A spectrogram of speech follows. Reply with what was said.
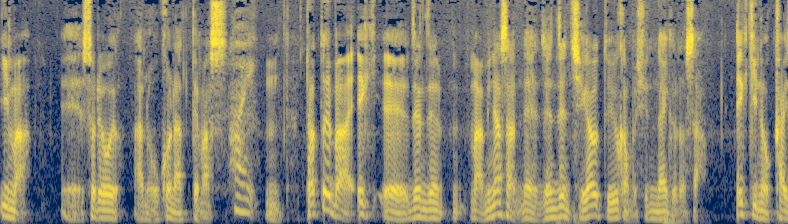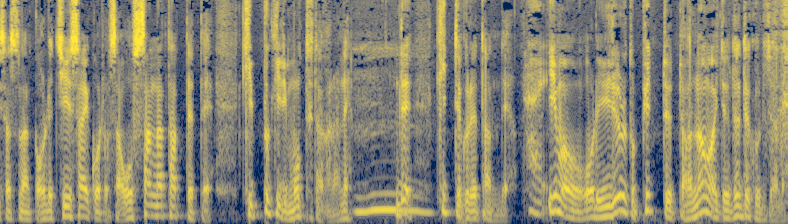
今、えー、それをあの行ってます。はい。うん、例えば、えー、全然、まあ皆さんね、全然違うというかもしれないけどさ、駅の改札なんか俺小さい頃さ、おっさんが立ってて、切符切り持ってたからね。で、切ってくれたんだよ。はい、今俺入れるとピュッて言って穴が開いて出てくるじゃない。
